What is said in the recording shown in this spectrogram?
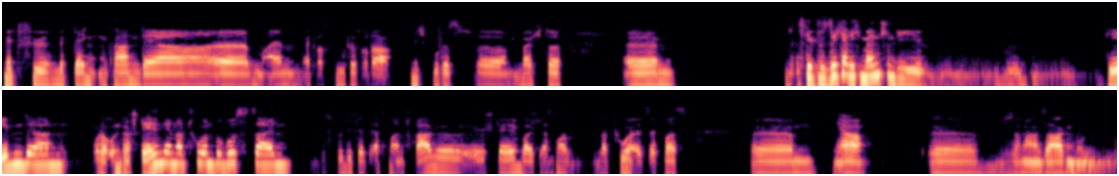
mitfühlen, mitdenken kann, der ähm, einem etwas Gutes oder nicht Gutes äh, möchte? Ähm, es gibt sicherlich Menschen, die geben der oder unterstellen der Natur ein Bewusstsein. Das würde ich jetzt erstmal in Frage stellen, weil ich erstmal Natur als etwas, ähm, ja, äh, wie soll man sagen,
